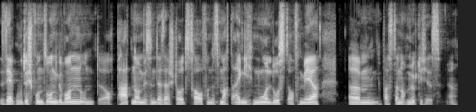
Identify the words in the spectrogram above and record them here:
sehr gute Sponsoren gewonnen und auch Partner und wir sind da sehr stolz drauf und es macht eigentlich nur Lust auf mehr, ähm, was dann noch möglich ist. Ja.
